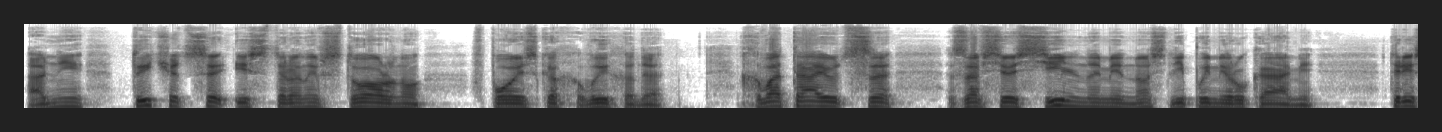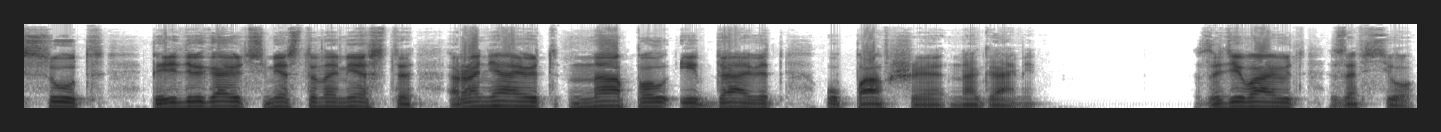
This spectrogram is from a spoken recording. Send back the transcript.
Они тычутся из стороны в сторону в поисках выхода, хватаются за все сильными, но слепыми руками, трясут, передвигают с места на место, роняют на пол и давят упавшие ногами. Задевают за все,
